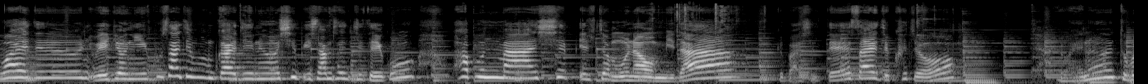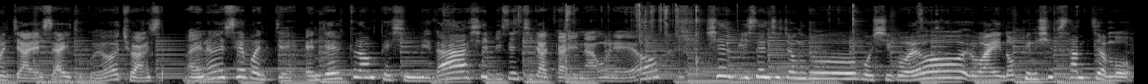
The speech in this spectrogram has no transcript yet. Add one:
이 아이들은 외경이 코사지 부분까지는 12, 3cm 되고 화분만 11.5 나옵니다. 이렇게 봤을 때 사이즈 크죠? 와인은 두 번째 아이 사이즈고요. 주황색 와인은 세 번째 엔젤 트럼펫입니다. 12cm 가까이 나오네요. 12cm 정도 보시고요. 이 와인 높이는 13.5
